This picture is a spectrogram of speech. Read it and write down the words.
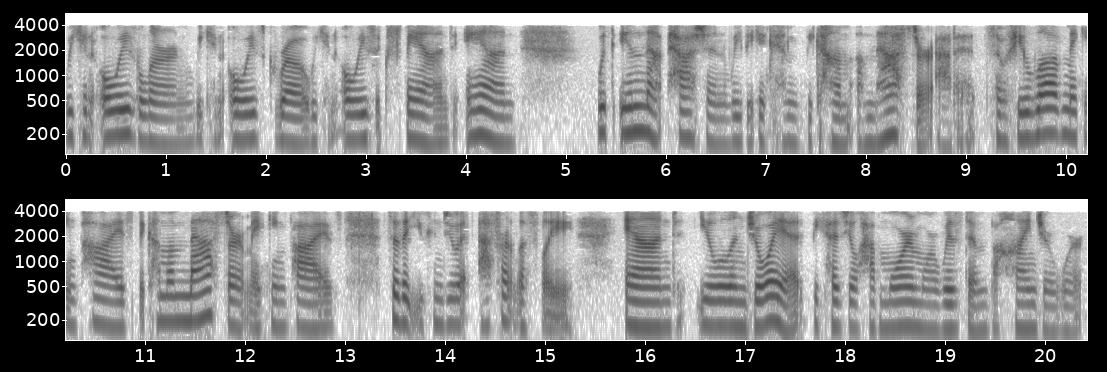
we can always learn, we can always grow, we can always expand, and within that passion, we can become a master at it. So if you love making pies, become a master at making pies so that you can do it effortlessly and you will enjoy it because you'll have more and more wisdom behind your work.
